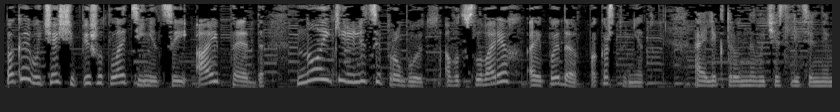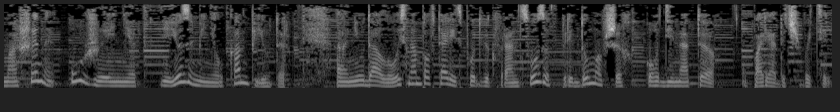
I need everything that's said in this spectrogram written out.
Пока его чаще пишут латиницей iPad, но и кириллицей пробуют, а вот в словарях iPad пока что нет. А электронно-вычислительной машины уже нет. Ее заменил компьютер. А Не удалось нам повторить подвиг французов, придумавших ординатор, упорядочиватель.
